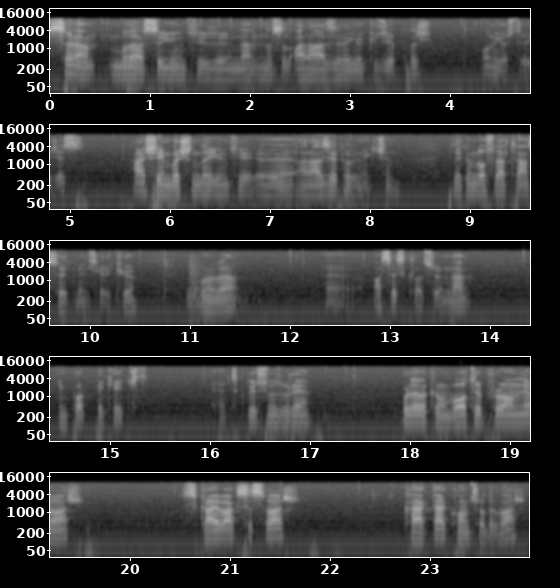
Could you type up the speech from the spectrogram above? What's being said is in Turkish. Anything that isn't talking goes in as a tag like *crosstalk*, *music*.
Selam, bu derste Unity üzerinden nasıl arazi ve gökyüzü yapılır onu göstereceğiz. Her şeyin başında Unity e, arazi yapabilmek için bir takım dosyalar transfer etmeniz gerekiyor. Bunu da e, Access klasöründen Import Package e, tıklıyorsunuz buraya. Burada bakın Water Pro Only var, Skyboxes var, Karakter Controller var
